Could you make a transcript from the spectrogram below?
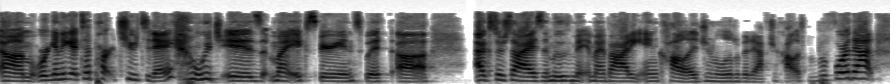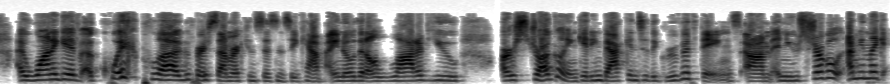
um, we're going to get to part two today, which is my experience with uh, exercise and movement in my body in college and a little bit after college. But before that, I want to give a quick plug for Summer Consistency Camp. I know that a lot of you are struggling getting back into the groove of things. Um, and you struggle, I mean, like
